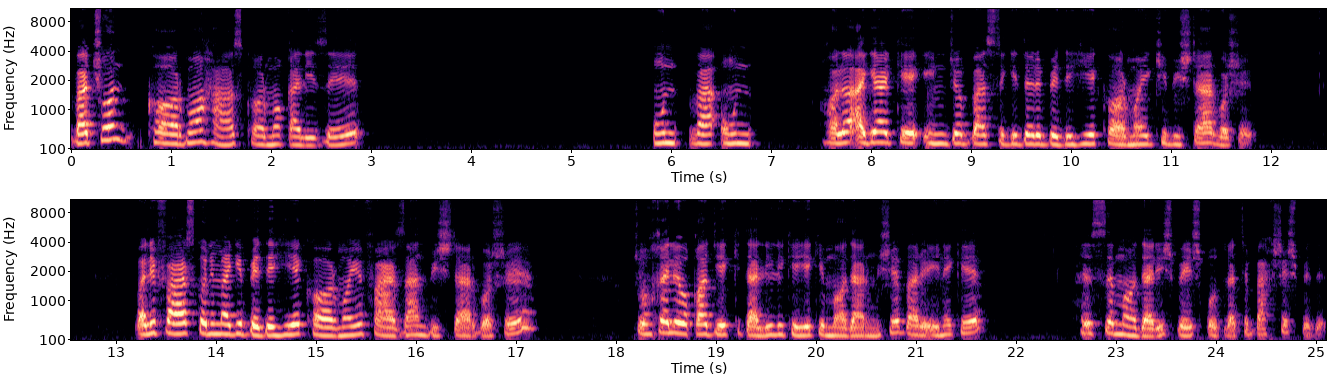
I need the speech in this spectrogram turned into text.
و چون کارما هست کارما قلیزه اون و اون حالا اگر که اینجا بستگی داره بدهی کارمایی که بیشتر باشه. ولی فرض کنیم اگه بدهی کارمای فرزند بیشتر باشه چون خیلی اوقات یک دلیلی که یکی مادر میشه برای اینه که حس مادریش بهش قدرت بخشش بده.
